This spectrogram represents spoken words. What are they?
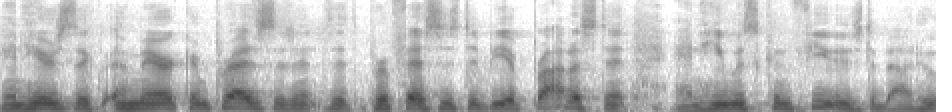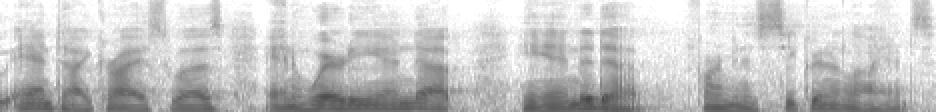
And here's the American president that professes to be a Protestant, and he was confused about who Antichrist was. And where did he end up? He ended up forming a secret alliance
